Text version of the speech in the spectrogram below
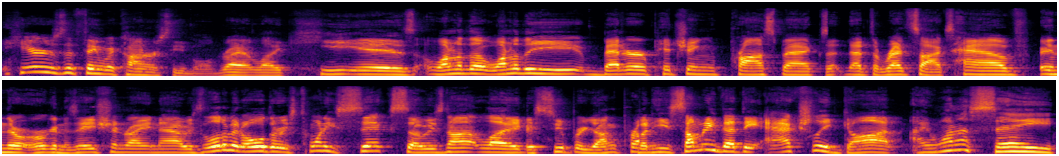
here's the thing with Connor Seabold, right? Like he is one of the one of the better pitching prospects that, that the Red Sox have in their organization right now. He's a little bit older. He's 26, so he's not like a super young pro, but he's somebody that they actually got. I want to say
